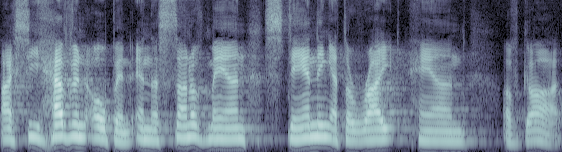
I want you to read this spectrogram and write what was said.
I see heaven opened and the Son of Man standing at the right hand of God.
